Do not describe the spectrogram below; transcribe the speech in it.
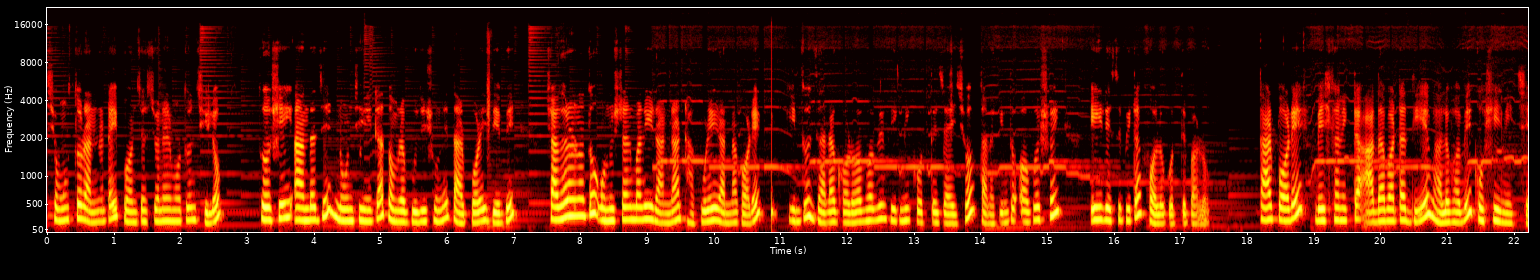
সমস্ত রান্নাটাই পঞ্চাশ জনের মতন ছিল। তো সেই আন্দাজে নুন, চিনিটা তোমরা বুঝে শুনে তারপরেই দেবে। সাধারণত অনুষ্ঠান বাড়ির রান্না ঠাকুরেই রান্না করে। কিন্তু যারা ঘরোয়াভাবে পিকনিক করতে চাইছো, তারা কিন্তু অবশ্যই এই রেসিপিটা ফলো করতে পারো। তারপরে বেশ খানিকটা আদা বাটা দিয়ে ভালোভাবে কষিয়ে নিচ্ছে।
